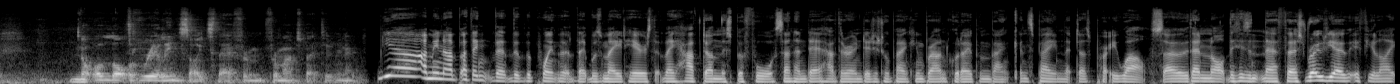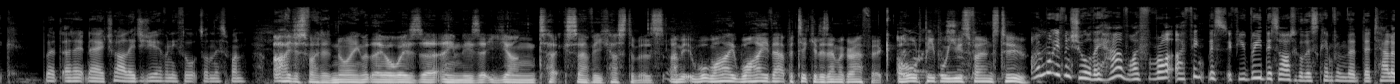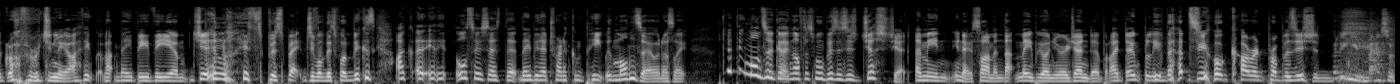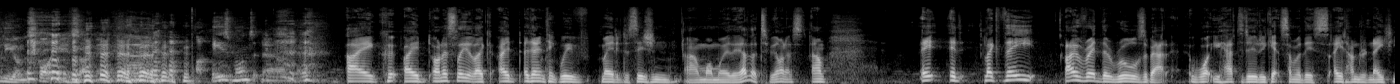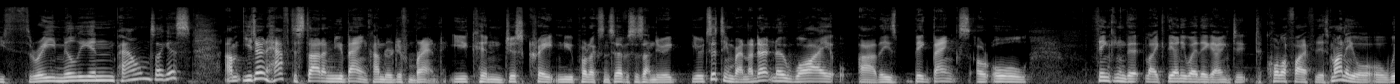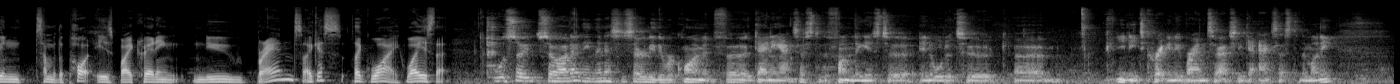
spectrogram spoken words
not a lot of real insights there from from my perspective, you know. Yeah, I mean, I, I think that the, the point that, that was made here is that they have done this before. Santander have their own digital banking brand called Open Bank in Spain that does pretty well. So they're not. This isn't their first rodeo, if you like. But I don't know, Charlie. Did you have any thoughts on this one? I just find it annoying that they always uh, aim these at young, tech-savvy customers. I mean, why? Why that particular demographic? Old people use phones too. I'm not even sure they have. I, I think this. If you read this article, this came from the, the Telegraph originally. I think that that may be the um, journalist's perspective on this one because I, it also says that maybe they're trying to compete with Monzo, and I was like, I don't think Monzo are going after small businesses just yet. I mean, you know, Simon, that may be on your agenda, but I don't believe that's your current proposition. Putting you massively on the spot here, Simon. Uh, is Monzo? No, okay. I could, I honestly like. I, I don't think we've made a decision um, one way or the other. To be honest, um, it, it like they. I've read the rules about what you have to do to get some of this 883 million pounds, I guess. Um, you don't have to start a new bank under a different brand. You can just create new products and services under your existing brand. I don't know why uh, these big banks are all thinking that like the only way they're going to, to qualify for this money or, or win some of the pot is by creating new brands, I guess. Like why? Why is that? Well, so so I don't think that necessarily the requirement for gaining access to the funding is to in order to um, you need to create a new brand to actually get access to the money.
